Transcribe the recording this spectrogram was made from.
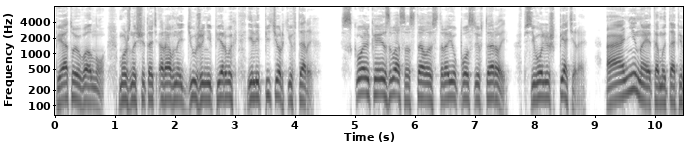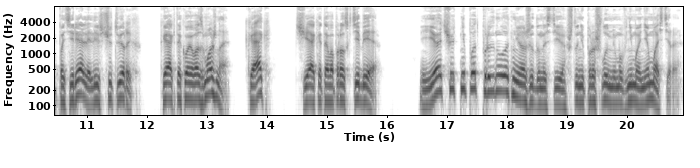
Пятую волну можно считать равной дюжине первых или пятерке вторых. Сколько из вас осталось в строю после второй? Всего лишь пятеро. А они на этом этапе потеряли лишь четверых. Как такое возможно? Как? Чак, это вопрос к тебе. Я чуть не подпрыгнул от неожиданности, что не прошло мимо внимания мастера.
